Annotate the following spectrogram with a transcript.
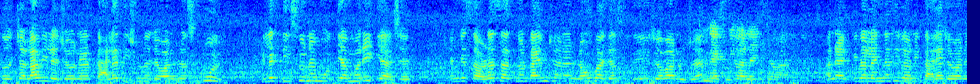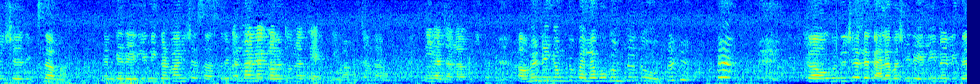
તો ચલાવી લેજો અને કાલે દીશુને જવાનું છે સ્કૂલ. એટલે દીશુને મોતિયા મરી ગયા છે. કેમ કે સાડા સાતનો ટાઈમ છે અને નવ વાગ્યા સુધી જવાનું છે એમ? એક્ટિવા લઈને જવાનું અને એક્ટિવા લઈને નથી જવાની કાલે જવાની છે રિક્ષામાં. કે રેલી નીકળવાની છે શાસ્ત્રી મને ગમતું નથી એક્ટિવામાં ચલાવવું. ત્યાં ચલાવવું છે. હવે નહીં ગમતું પહેલાં બહુ ગમતું હતું. તો આવું બધું છે એટલે કાલે પછી રેલીને લીધે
